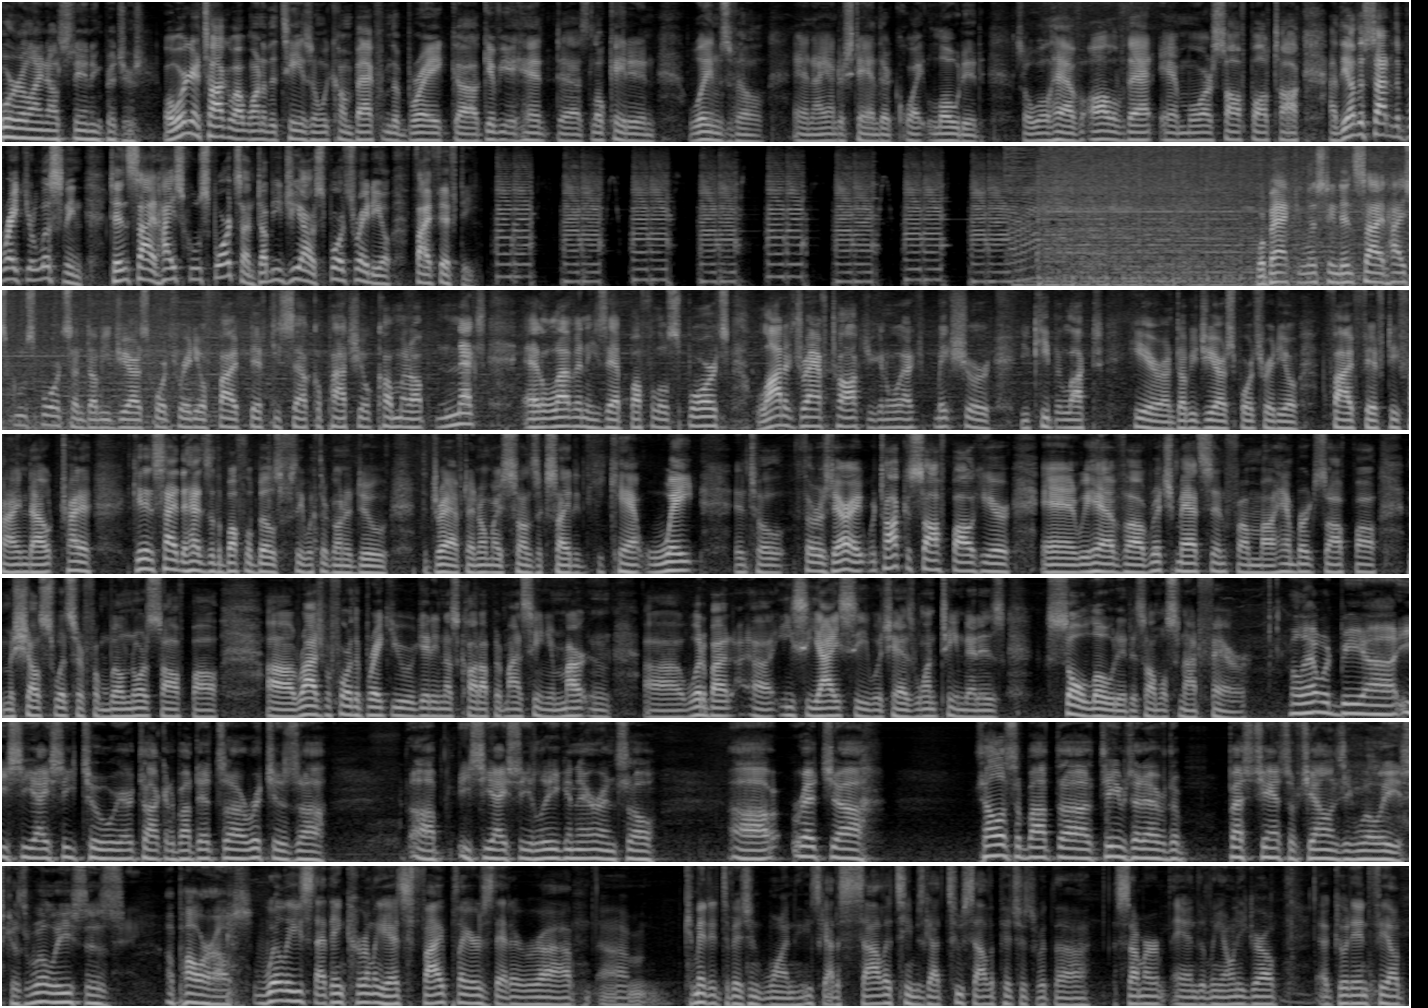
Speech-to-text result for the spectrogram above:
borderline outstanding pitchers. Well, we're going to talk about one of the teams when we come back from the break. Uh, I'll give you a hint. Uh, it's located in Williamsville, and I understand they're quite loaded. So we'll have all of that and more softball talk. On the other side of the break, you're listening to Inside High School Sports on WGR Sports Radio 550. We're back. You're listening to Inside High School Sports on WGR Sports Radio 550. Sal Capaccio coming up next at 11. He's at Buffalo Sports. A lot of draft talk. You're going to make sure you keep it locked here on WGR Sports Radio 550. Find out, try to get inside the heads of the Buffalo Bills, see what they're going to do the draft. I know my son's excited; he can't wait until Thursday. All right, we're talking softball here, and we have uh, Rich Matson from uh, Hamburg softball and Michelle Switzer from Will North softball. Uh, Raj, before the break, you were getting us caught up at Monsignor Martin. Uh, what about uh, ECIC, which has one team that is so loaded it's almost not fair? Well, that would be uh, ECIC two. We are talking about that's uh, Rich's uh, uh, ECIC league in there, and so uh, Rich, uh, tell us about the teams that have the best chance of challenging Will East because Will East is a powerhouse. Will East, I think, currently has five players that are um, committed to Division One. He's got a solid team. He's got two solid pitchers with Summer and the Leone girl, a good infield.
